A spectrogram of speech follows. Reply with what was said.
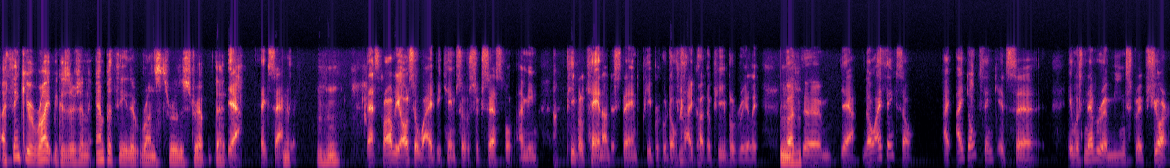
I think you're right because there's an empathy that runs through the strip. That Yeah. Exactly. Mhm. That's probably also why it became so successful. I mean, people can't understand people who don't like other people really. But Mhm. um, yeah, no, I think so. I, I don't think it's a. It was never a mean strip. Sure,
